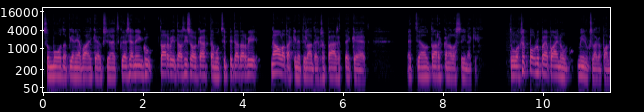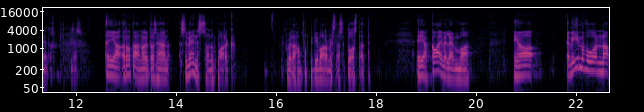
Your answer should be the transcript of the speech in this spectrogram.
sun muuta pieniä vaikeuksia. Et kyllä siellä niin kuin tarvii taas isoa kättä, mutta sitten pitää tarvii naulatakin ne tilanteet, kun sä pääset tekemään. Että et se on tarkkana olla siinäkin. Tulokset rupeaa painuu miinuksella aika paljon tuossa kisassa. Ja rataan oli tosiaan Svensson Park. Vielä piti varmistaa se tuosta, että ei jää kaivelemaan. Ja viime vuonna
